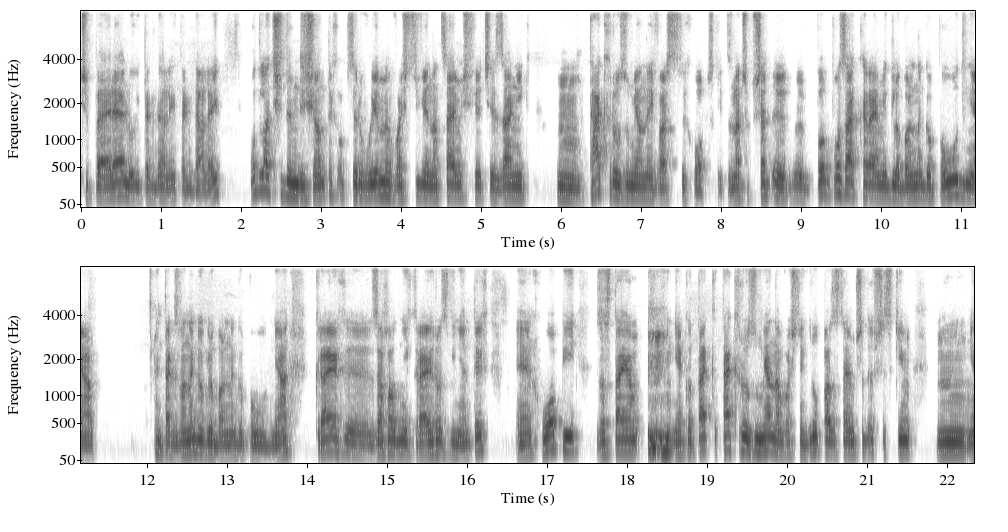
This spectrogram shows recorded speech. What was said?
czy PRL-u i tak dalej, i tak dalej. Od lat 70. obserwujemy właściwie na całym świecie zanik tak rozumianej warstwy chłopskiej, to znaczy przed, po, poza krajami globalnego południa, tak zwanego globalnego południa, w krajach zachodnich, krajach rozwiniętych, E, chłopi zostają jako tak, tak rozumiana właśnie grupa, zostają przede wszystkim mm, e,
